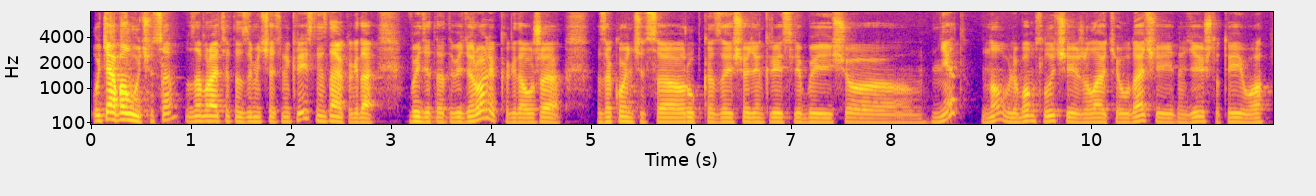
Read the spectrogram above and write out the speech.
у тебя получится забрать этот замечательный кризис. Не знаю, когда выйдет этот видеоролик, когда уже закончится рубка за еще один кризис, либо еще нет. Но в любом случае желаю тебе удачи и надеюсь, что ты его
